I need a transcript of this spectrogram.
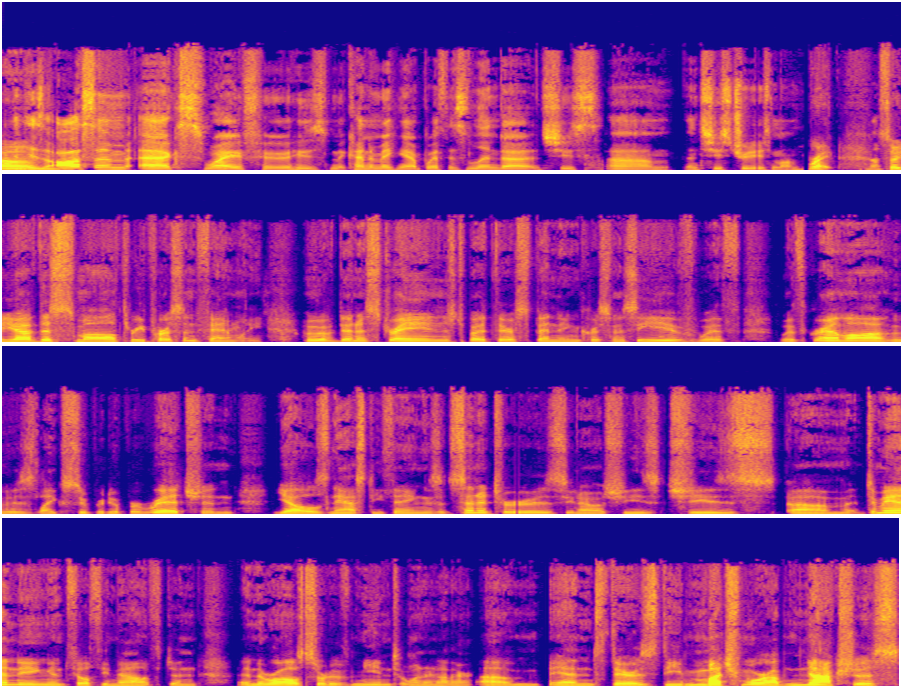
um and his awesome ex-wife who he's kind of making up with is Linda. and She's um and she's Trudy's mom. Right. No? So you have this small three-person family who have been estranged, but they're spending Christmas Eve with with grandma, who is like super duper rich and yells nasty things at senators. You know, she's she's um, demanding and filthy mouthed, and and they're all sort of mean to one another. Um, and there's the much more obnoxious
